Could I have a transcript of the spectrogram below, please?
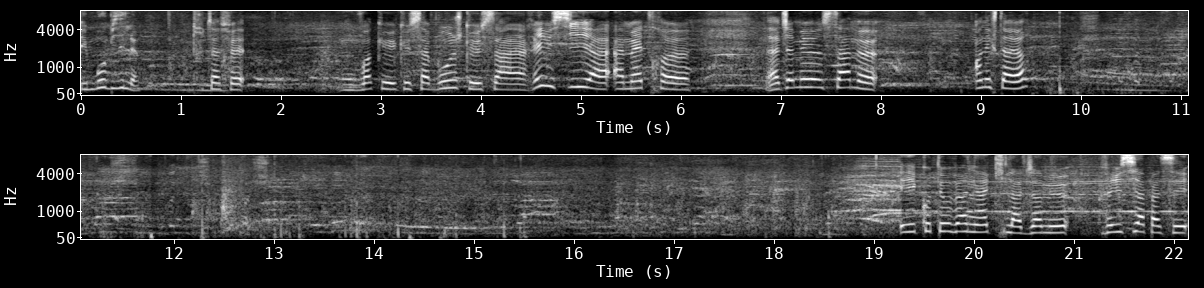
et mobiles. Tout à fait. On voit que, que ça bouge, que ça réussit à, à mettre euh, la Jamie Sam euh, en extérieur. Et côté Auvergnat, la Jamie réussit à passer.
